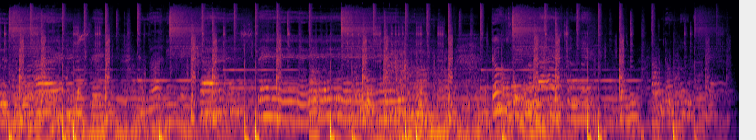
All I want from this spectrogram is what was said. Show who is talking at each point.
Speaker 1: whoa.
